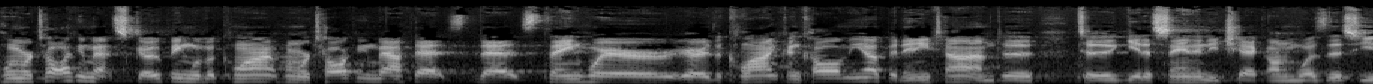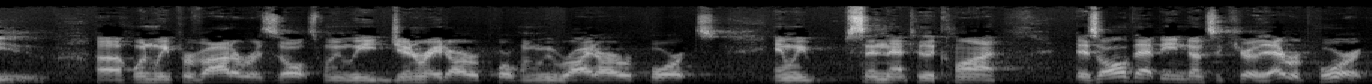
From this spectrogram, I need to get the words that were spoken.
when we're talking about scoping with a client, when we're talking about that that thing where the client can call me up at any time to to get a sanity check on was this you? Uh, when we provide our results, when we generate our report, when we write our reports, and we send that to the client, is all of that being done securely? That report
